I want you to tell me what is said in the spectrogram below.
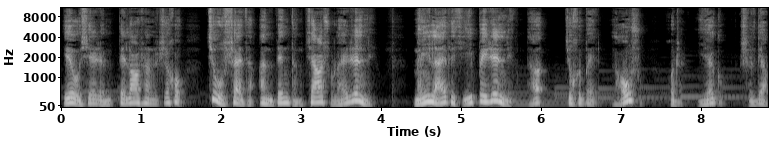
也有些人被捞上来之后就晒在岸边等家属来认领，没来得及被认领的就会被老鼠或者野狗吃掉。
